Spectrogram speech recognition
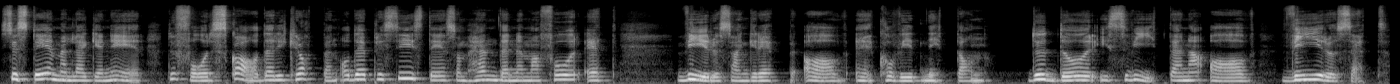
Systemen lägger ner, du får skador i kroppen. Och det är precis det som händer när man får ett virusangrepp av eh, covid-19. Du dör i sviterna av viruset.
